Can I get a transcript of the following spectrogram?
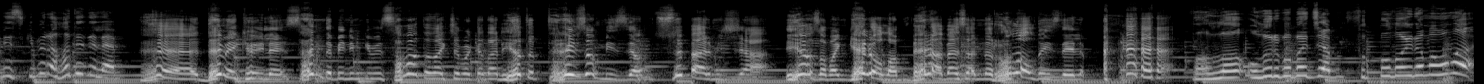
mis gibi rahat edelim. He, demek öyle. Sen de benim gibi sabahtan akşama kadar yatıp televizyon mu izliyorsun? Süpermiş ya. İyi o zaman gel oğlum. Beraber seninle Ronaldo izleyelim. Vallahi olur babacım. Futbol oynamam ama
